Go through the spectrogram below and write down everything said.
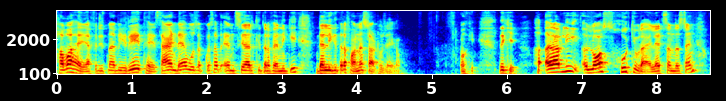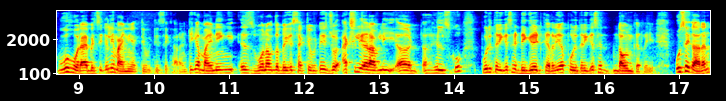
हवा है या फिर जितना भी रेत है सैंड है, वो सबका सब एनसीआर की तरफ़, यानी कि दिल्ली की तरफ़ आना स्टार्ट हो जाएगा। ओके देखिए, अरावली लॉस हो क्यों रहा है? लेट्स अंडरस्टैंड वो हो रहा है बेसिकली माइनिंग एक्टिविटीज़ के कारण, ठीक है? Mining is one of the biggest activities जो एक्चुअली अरावली हिल्स को पूरी तरीके से डिग्रेड कर रही है, पूरी तरीके से डाउन कर रही है। उसी कारण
